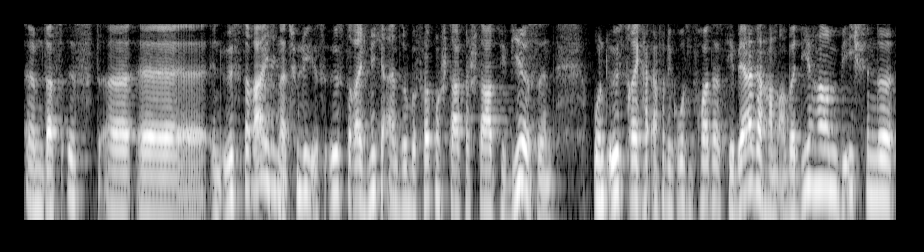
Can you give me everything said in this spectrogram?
das ist äh, äh, in Österreich. Mhm. Natürlich ist Österreich nicht ein so bevölkerungsstarker Staat, wie wir es sind. Und Österreich hat einfach den großen Vorteil, dass die Berge haben. Aber die haben, wie ich finde,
